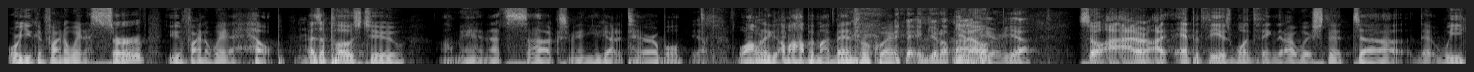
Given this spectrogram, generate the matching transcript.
or you can find a way to serve. You can find a way to help, as Mm-hmm. opposed to. Oh man, that sucks, man. You got it terrible. Yeah. Well, I'm gonna I'm gonna hop in my Benz real quick And get up You out know? of here. Yeah. so I, I don't know. I, empathy is one thing that I wish that uh, that we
